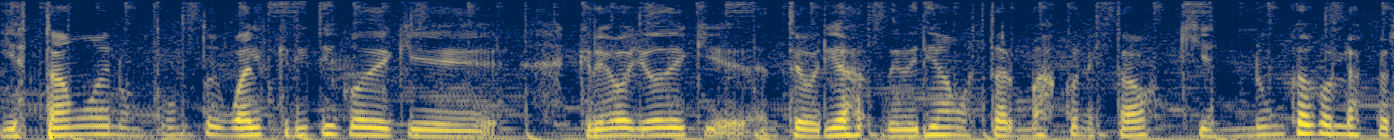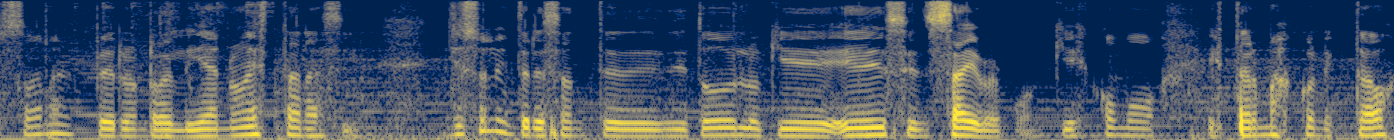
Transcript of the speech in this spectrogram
y estamos en un punto igual crítico de que creo yo de que en teoría deberíamos estar más conectados que nunca con las personas, pero en realidad no es tan así. Y eso es lo interesante de, todo lo que es el cyberpunk, que es como estar más conectados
